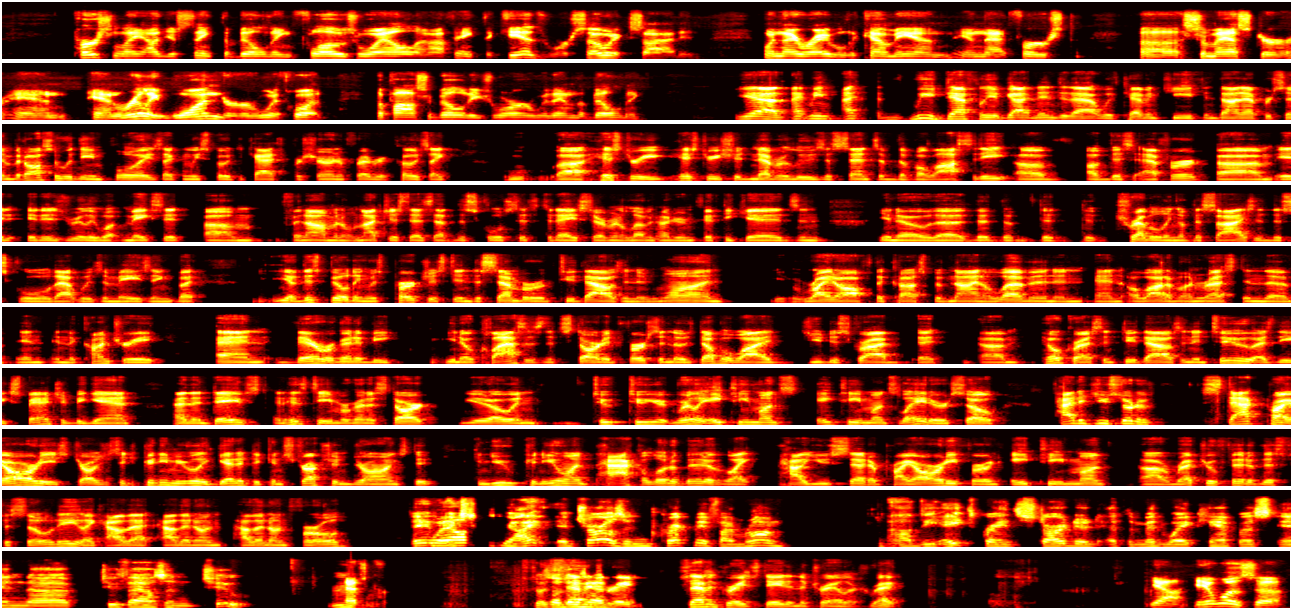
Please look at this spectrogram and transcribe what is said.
Personally, I just think the building flows well, and I think the kids were so excited when they were able to come in in that first uh, semester and and really wonder with what the possibilities were within the building. Yeah, I mean, I, we definitely have gotten into that with Kevin Keith and Don Epperson, but also with the employees. Like when we spoke to Kathy Pershern and Frederick Coates, like uh, history, history should never lose a sense of the velocity of of this effort. Um, it it is really what makes it um, phenomenal. Not just as that the school sits today, serving 1,150 kids, and you know the the the the, the trebling of the size of the school that was amazing, but you know, this building was purchased in December of 2001, right off the cusp of 9/11 and and a lot of unrest in the in in the country. And there were going to be you know classes that started first in those double wide you described at um, Hillcrest in 2002 as the expansion began, and then Dave's and his team were going to start you know in two two years really 18 months 18 months later. So how did you sort of stack priorities, Charles? You said you couldn't even really get it to construction drawings. Did, can you can you unpack a little bit of like how you set a priority for an 18 month uh, retrofit of this facility, like how that how that un, how that unfurled? Dave, well, me, I, uh, Charles, and correct me if I'm wrong. Uh, the eighth grade started at the Midway campus in uh, 2002. Mm. That's correct. So, so seventh had, grade, seventh grade stayed in the trailer, right? Yeah, it was. Uh,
